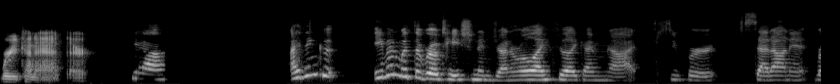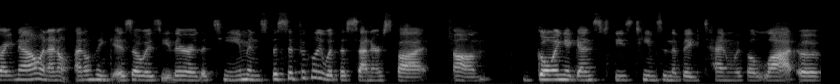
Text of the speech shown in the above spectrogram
Where you kind of at there? Yeah, I think even with the rotation in general, I feel like I'm not super set on it right now, and I don't I don't think Izzo is either or the team, and specifically with the center spot, um, going against these teams in the Big Ten with a lot of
